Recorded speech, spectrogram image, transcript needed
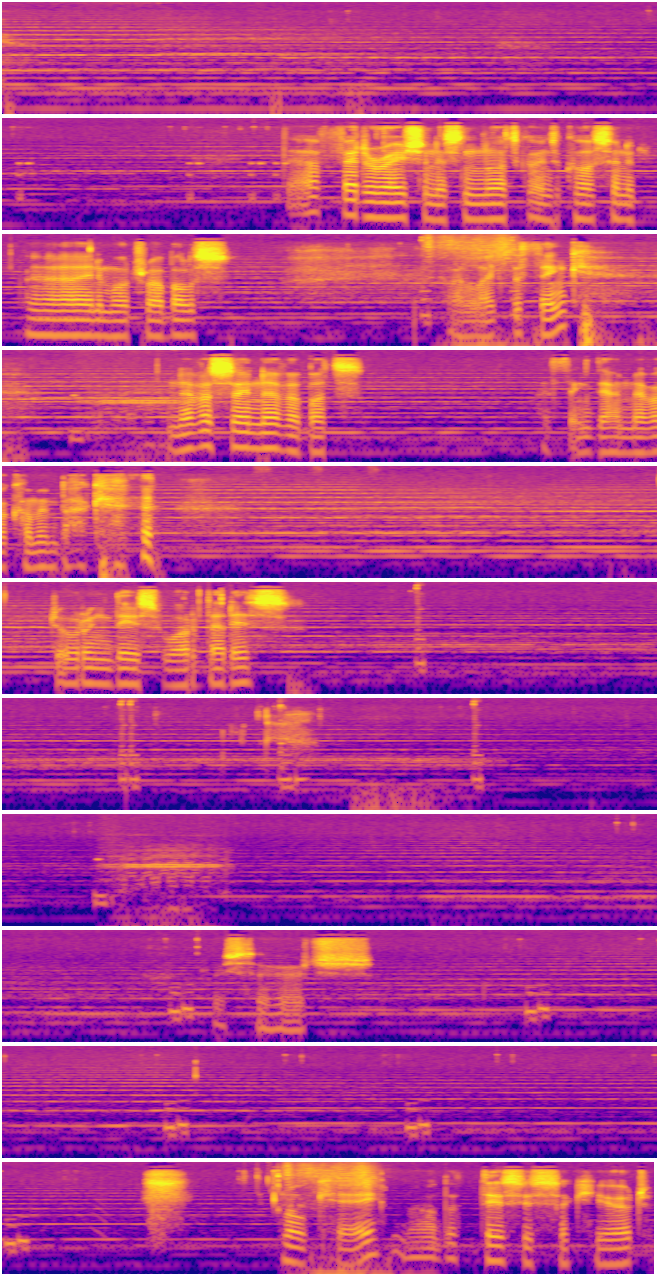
The Federation is not going to cause any uh, any more troubles. I like to think. Never say never, but I think they're never coming back. During this war, that is. Okay, now that this is secured,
